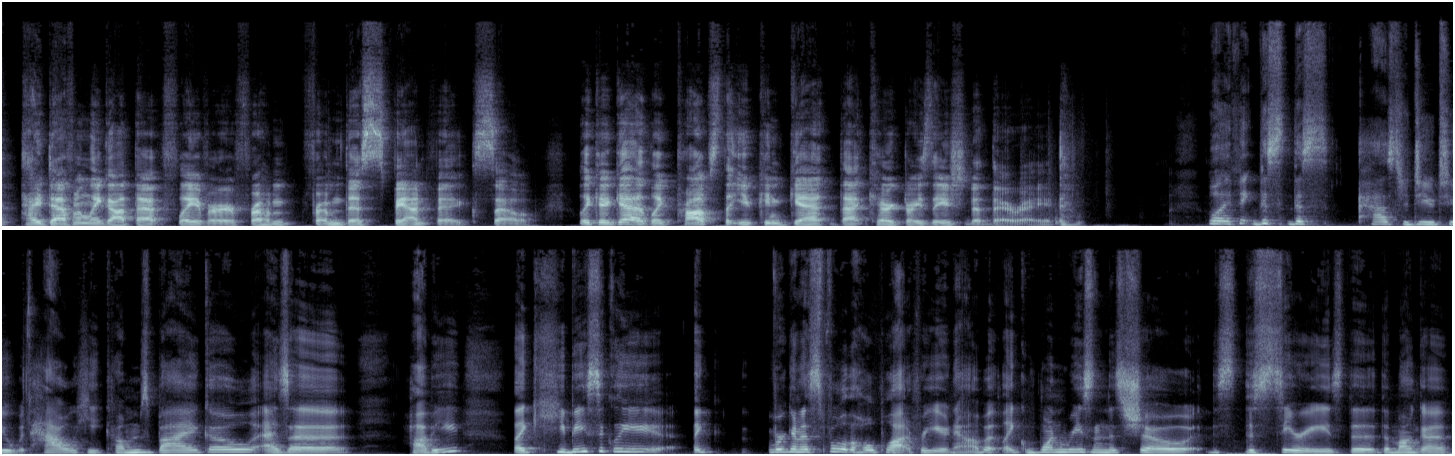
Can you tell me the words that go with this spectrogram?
I definitely got that flavor from from this fanfic. So, like again, like props that you can get that characterization in there, right? Well, I think this this has to do too with how he comes by Go as a hobby. Like he basically like we're gonna spoil the whole plot for you now, but like one reason this show, this this series, the the manga,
